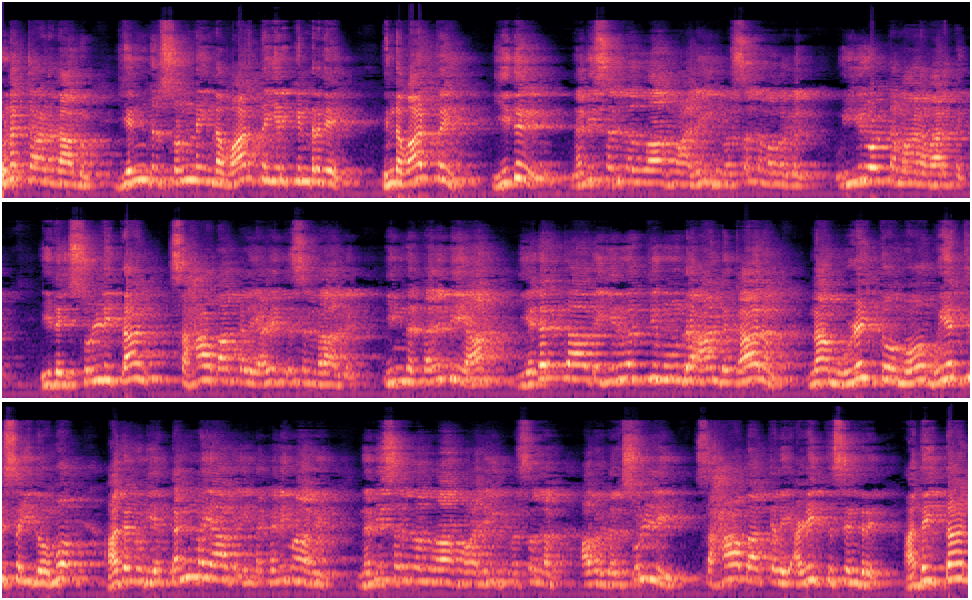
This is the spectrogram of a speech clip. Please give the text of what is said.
உனக்கானதாகும். என்று சொன்ன இந்த வார்த்தை இருக்கின்றதே. இந்த வார்த்தை இது நபி அலைஹி அவர்கள் உயிரோட்டமான வார்த்தை. இதை சொல்லித்தான் சஹாபாக்களை அழைத்து சென்றார்கள். இந்த கல்வியா எதற்காக இருபத்தி மூன்று ஆண்டு காலம் நாம் உழைத்தோமோ முயற்சி செய்தோமோ அதனுடைய தன்மையாக இந்த கலிமாவை நபி ஸல்லல்லாஹு அலைஹி வசல்லம் அவர்கள் சொல்லி சஹாபாக்களை அழைத்து சென்று அதைத்தான்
